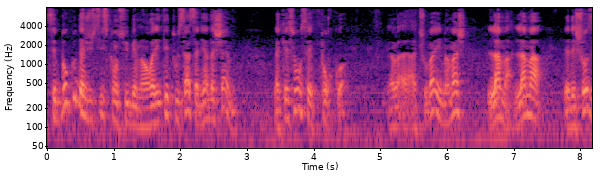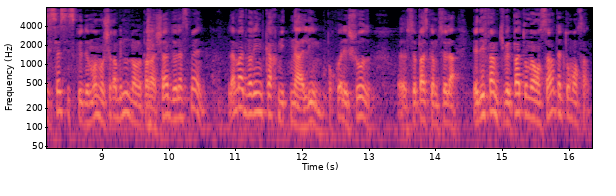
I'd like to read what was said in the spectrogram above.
C'est beaucoup d'injustices qu'on subit, mais en réalité, tout ça, ça vient d'Hachem. La question, c'est pourquoi? À Tchouva, il mâche lama. Lama, il y a des choses, et ça, c'est ce que demande mon cher Rabbeinu dans le parachat de la semaine. La madvarim kachmitna alim. Pourquoi les choses euh, se passent comme cela? Il y a des femmes qui veulent pas tomber enceinte, elles tombent enceintes.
